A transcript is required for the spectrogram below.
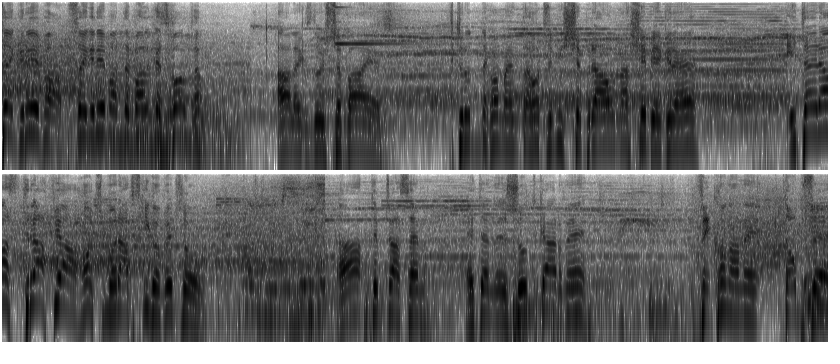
przegrywa, przegrywa tę walkę z Wolfem. Aleks Dujszebajew w trudnych momentach oczywiście brał na siebie grę. I teraz trafia, choć Morawski go wyczuł. A tymczasem ten rzut karny wykonany dobrze,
